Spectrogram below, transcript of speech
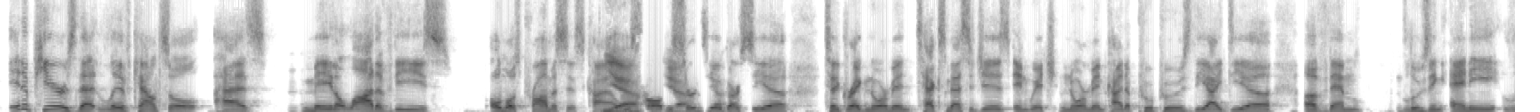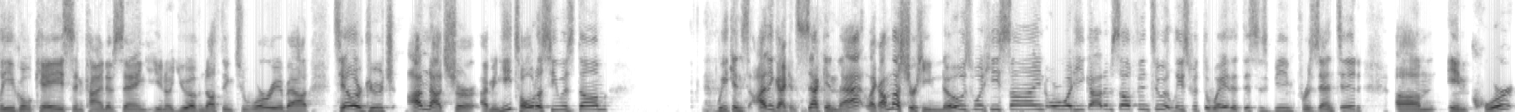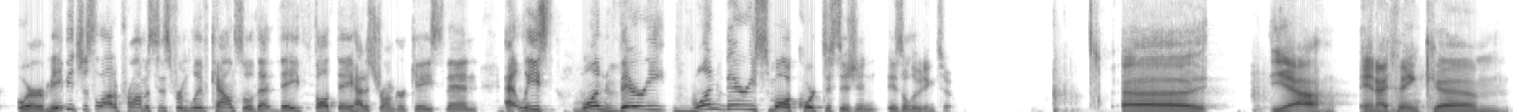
It appears that LIV Counsel has made a lot of these almost promises, Kyle. Yeah, we saw yeah, Sergio yeah. Garcia to Greg Norman text messages in which Norman kind of poo poos the idea of them losing any legal case and kind of saying, you know, you have nothing to worry about. Taylor Gooch, I'm not sure. I mean, he told us he was dumb, we can i think i can second that. Like i'm not sure he knows what he signed or what he got himself into at least with the way that this is being presented um, in court or maybe it's just a lot of promises from LIV counsel that they thought they had a stronger case than at least one very one very small court decision is alluding to. Uh yeah. And i think um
